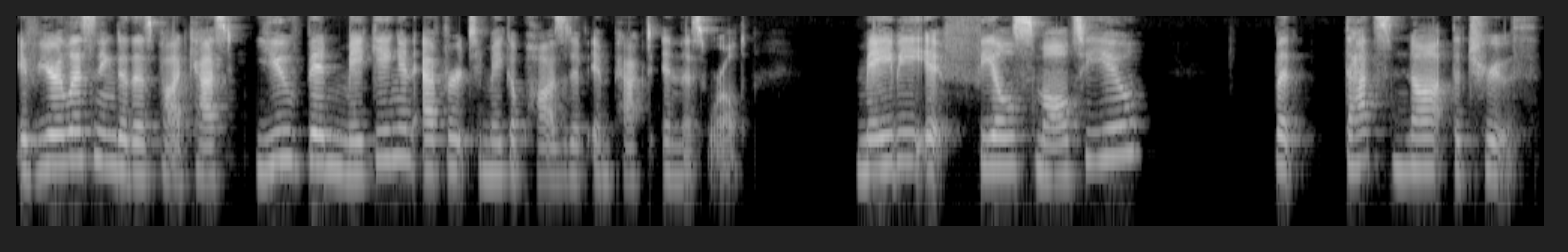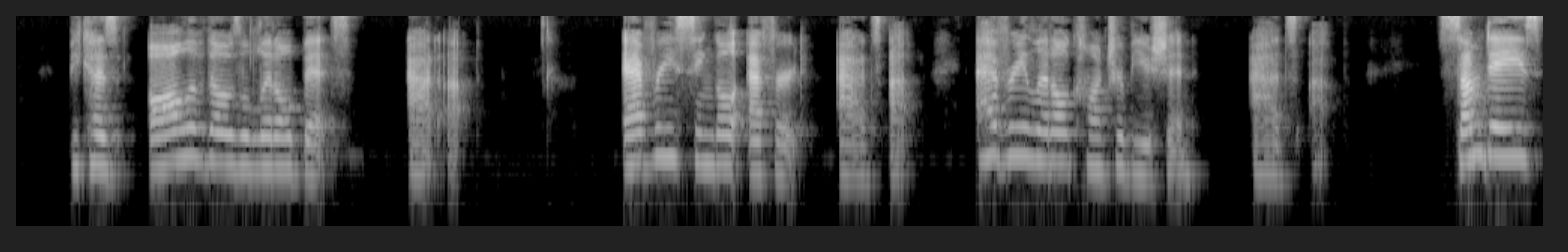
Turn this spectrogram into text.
if you're listening to this podcast, you've been making an effort to make a positive impact in this world. Maybe it feels small to you, but that's not the truth because all of those little bits add up. Every single effort adds up. Every little contribution adds up. Some days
